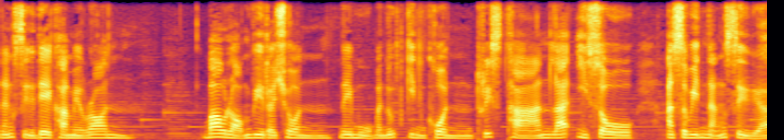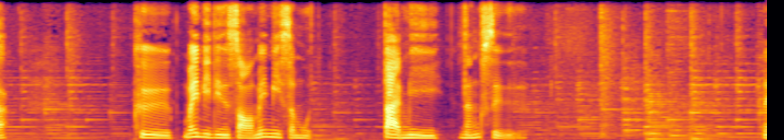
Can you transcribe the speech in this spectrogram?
หนังสือเดคาเมรอน เบ้าหลอมวีรชน ในหมู่มนุษย์กินคน ทริสตาน และอิโซ อัศวินหนังเสือ คือไม่มีดินสอไม่มีสมุด แต่มีหนังสือ ใน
